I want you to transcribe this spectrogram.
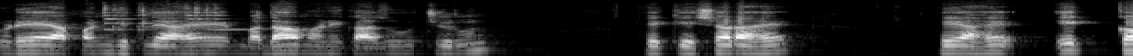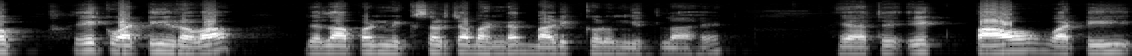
पुढे आपण घेतले आहे बदाम आणि काजू चिरून. हे केशर आहे. हे आहे एक कप एक वाटी रवा ज्याला आपण मिक्सरच्या भांड्यात बारीक करून घेतला आहे. हे आहे एक पाव वाटी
